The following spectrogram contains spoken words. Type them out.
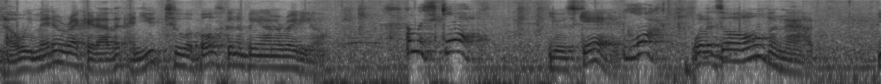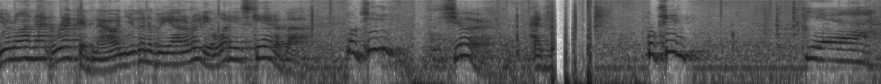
No, we made a record of it, and you two are both going to be on the radio. I'm scared. You're scared? Yeah. Well, it's all over now. You're on that record now, and you're going to be on the radio. What are you scared about? No kidding. Sure. And No kidding. Yeah.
